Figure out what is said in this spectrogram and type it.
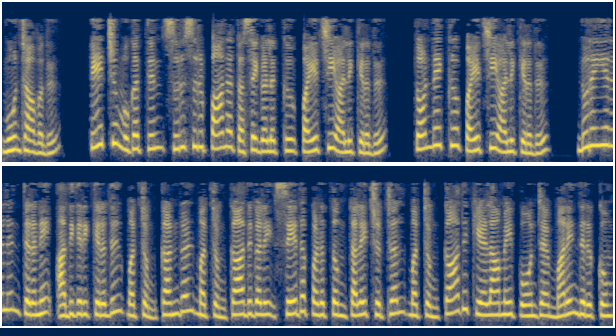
மூன்றாவது பேச்சு முகத்தின் சுறுசுறுப்பான தசைகளுக்கு பயிற்சி அளிக்கிறது. தொண்டைக்கு பயிற்சி அளிக்கிறது. நுரையீரலின் திறனை அதிகரிக்கிறது மற்றும் கண்கள் மற்றும் காதுகளை சேதப்படுத்தும் தலைச்சுற்றல் மற்றும் காது கேளாமை போன்ற மறைந்திருக்கும்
